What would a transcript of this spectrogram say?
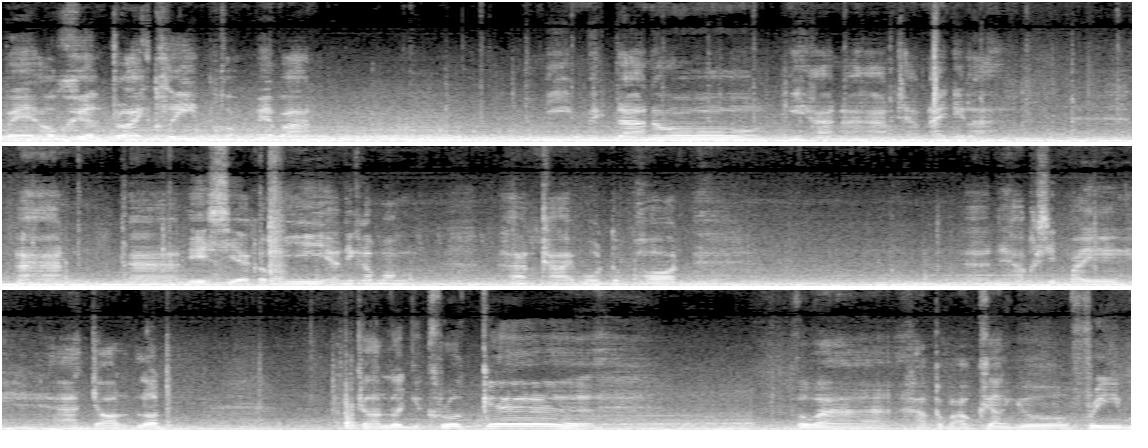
ไปเอาเครื่อง dry clean ของแม่บ้าน มีแมคดาโนมีห้านอาหารแถวในนี่ล่ะ อาหารเอเชียก็มี อันนี้ก็มองห้านขายโมโตพอดนี่เขาสิไปหาจอดรถจอดรถอยู่โครเกอร์ เพราะว่าเขาก็มาเอาเครื่องอยู่ฟรีโม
